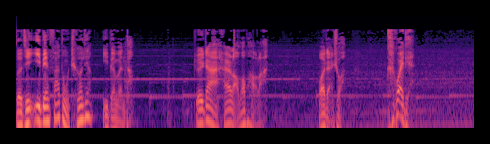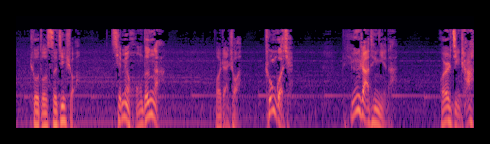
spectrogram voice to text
司机一边发动车辆，一边问道：“追债还是老婆跑了？”包斩说：“开快点。”出租司机说。前面红灯啊！包斩说：“冲过去，凭啥听你的？我是警察。”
